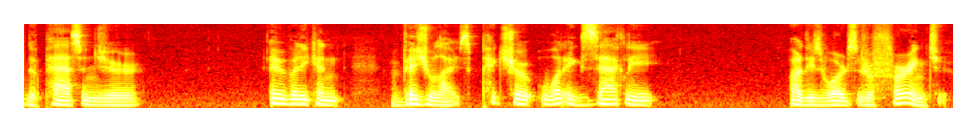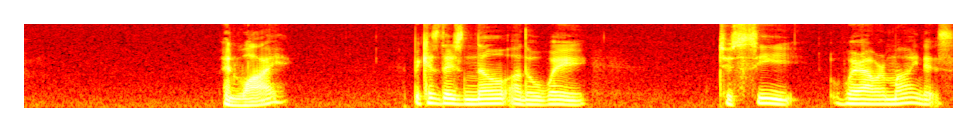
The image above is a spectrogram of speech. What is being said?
the passenger. Everybody can visualize, picture what exactly are these words referring to. And why? Because there's no other way to see where our mind is,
